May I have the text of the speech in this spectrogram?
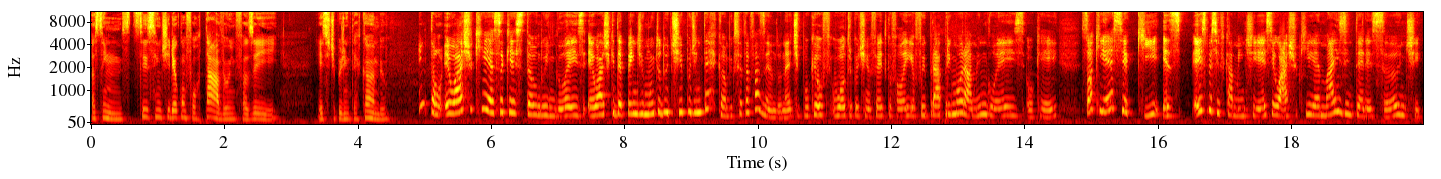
assim, se sentiria confortável em fazer esse tipo de intercâmbio? Então, eu acho que essa questão do inglês, eu acho que depende muito do tipo de intercâmbio que você tá fazendo, né? Tipo, que eu, o outro que eu tinha feito, que eu falei, eu fui pra aprimorar meu inglês, ok? Só que esse aqui, es- especificamente esse, eu acho que é mais interessante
